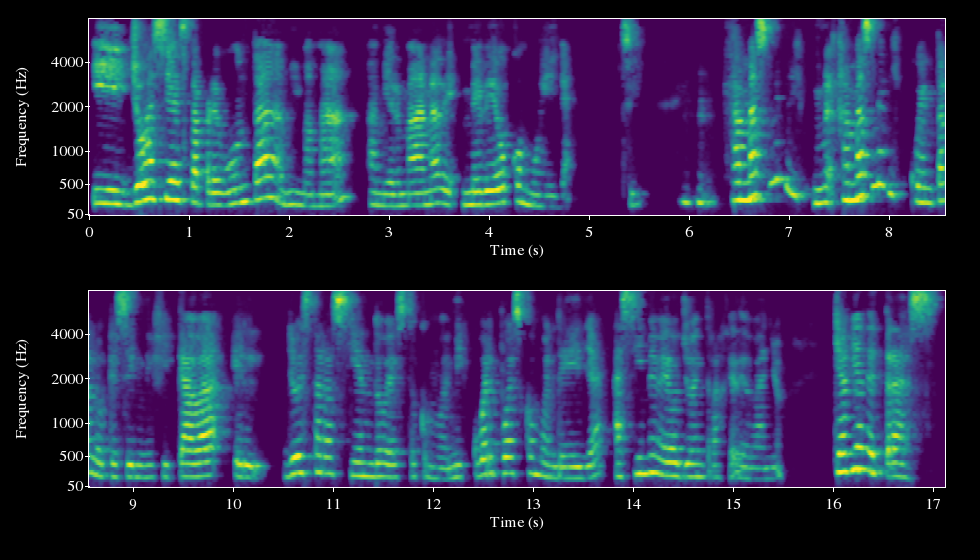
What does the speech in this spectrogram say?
y yo hacía esta pregunta a mi mamá, a mi hermana, de, ¿me veo como ella? ¿Sí? Jamás me, jamás me di cuenta lo que significaba el yo estar haciendo esto como de mi cuerpo es como el de ella, así me veo yo en traje de baño. ¿Qué había detrás?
